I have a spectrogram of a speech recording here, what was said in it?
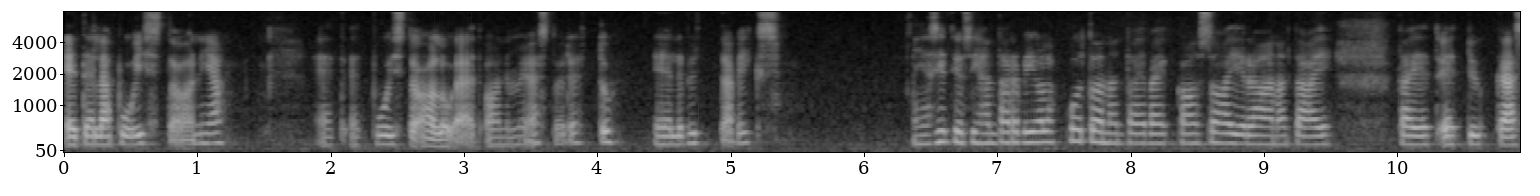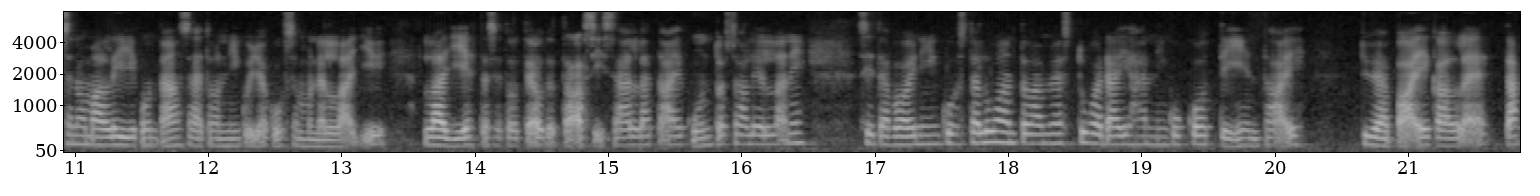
Eteläpuistoon ja et, et puistoalueet on myös todettu elvyttäviksi. Ja sitten jos ihan tarvii olla kotona tai vaikka on sairaana tai, tai et, et tykkää sen oman liikuntansa, että on niinku joku semmoinen laji, laji, että se toteutetaan sisällä tai kuntosalilla, niin sitä voi niinku sitä luontoa myös tuoda ihan niinku kotiin tai työpaikalle, että,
